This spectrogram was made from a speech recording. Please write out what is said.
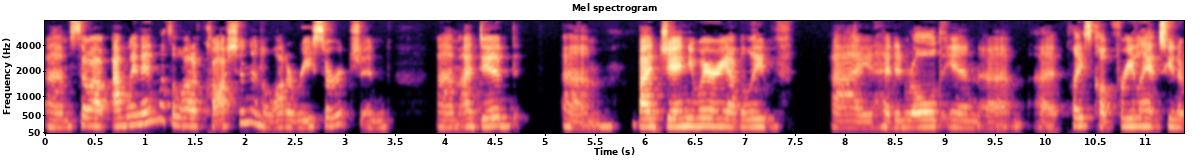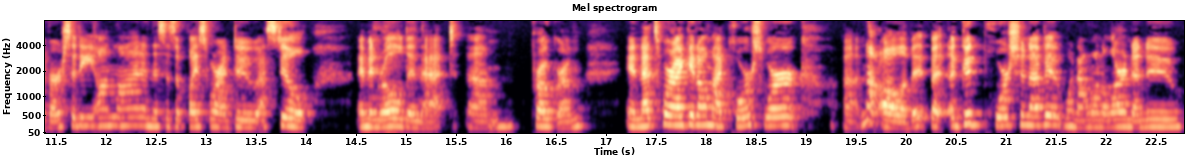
Um, so I, I, went in with a lot of caution and a lot of research. And um, I did, um, by January, I believe I had enrolled in um, a place called Freelance University online. And this is a place where I do, I still am enrolled in that um, program and that's where I get all my coursework. Uh, not all of it, but a good portion of it when I want to learn a new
